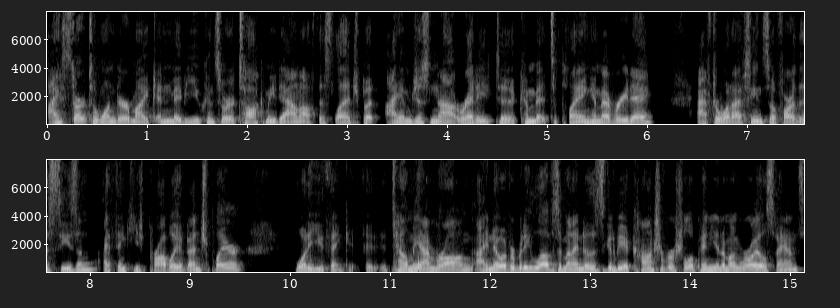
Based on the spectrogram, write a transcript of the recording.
I start to wonder, Mike, and maybe you can sort of talk me down off this ledge, but I am just not ready to commit to playing him every day after what I've seen so far this season. I think he's probably a bench player. What do you think? Tell me I'm wrong. I know everybody loves him, and I know this is going to be a controversial opinion among Royals fans,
